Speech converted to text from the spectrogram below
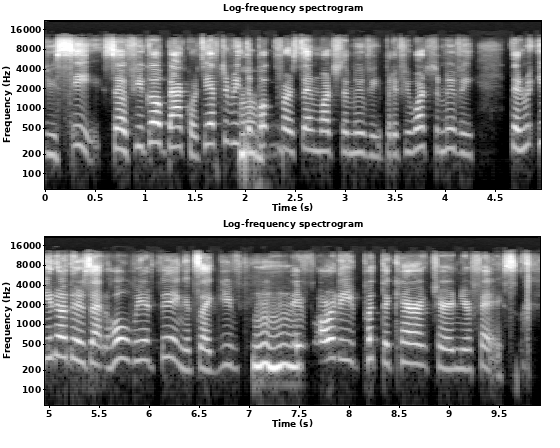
you see. So if you go backwards, you have to read the book mm. first, then watch the movie. But if you watch the movie, then you know there's that whole weird thing. It's like you've mm-hmm. they've already put the character in your face.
